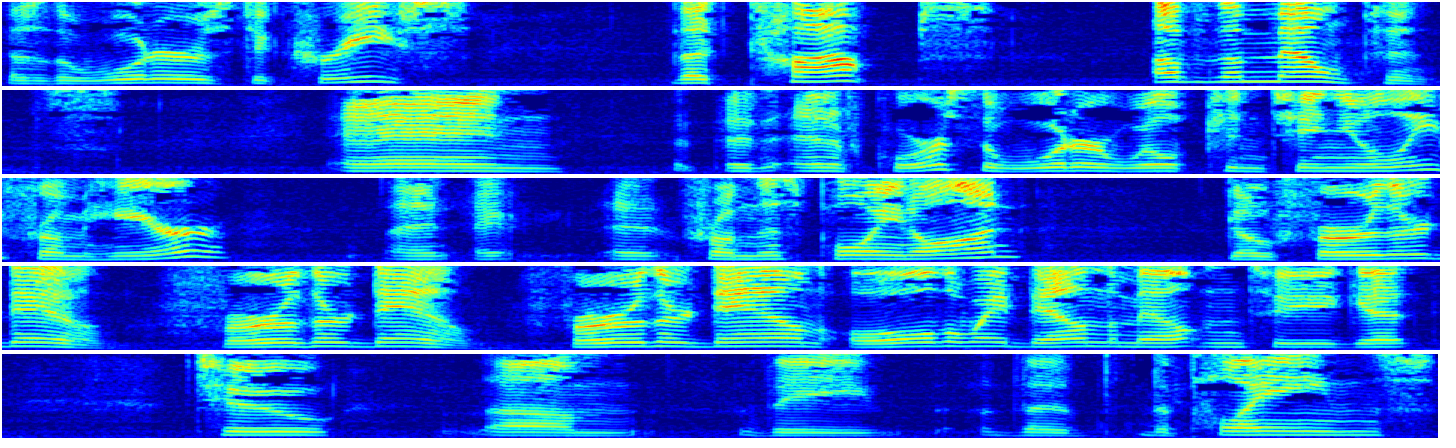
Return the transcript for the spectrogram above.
as the waters decrease, the tops of the mountains. And and, of course the water will continually from here and, and from this point on go further down, further down, further down, all the way down the mountain till you get to um, the the the plains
